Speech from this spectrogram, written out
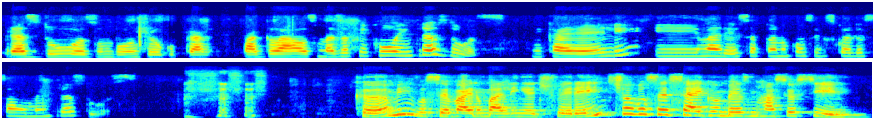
para as duas, um bom jogo para a Glaus, mas eu fico entre as duas, Micaele e Marissa, porque eu não consigo escolher só uma entre as duas. Cami, você vai numa linha diferente ou você segue o mesmo raciocínio?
